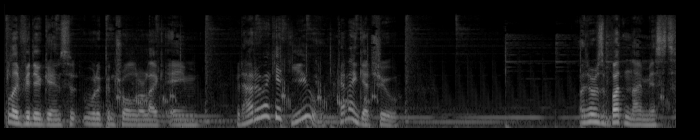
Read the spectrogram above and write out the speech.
Play video games with a controller like aim? But how do I get you? Can I get you? Oh, there was a button I missed.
